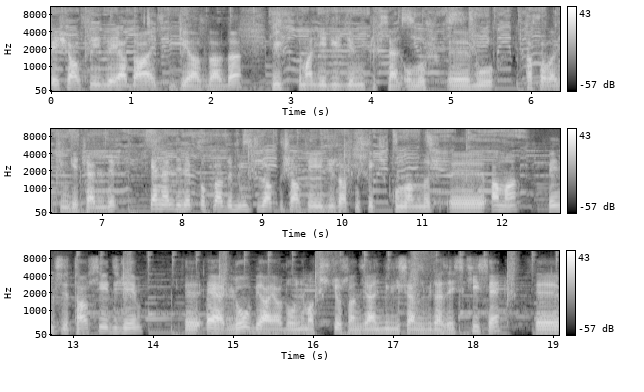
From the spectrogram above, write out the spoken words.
5-6 veya daha eski cihazlarda büyük ihtimal 720 piksel olur. E, bu kasalar için geçerlidir. Genelde laptoplarda 1366'ya 768 kullanılır e, ama benim size tavsiye edeceğim e, eğer low bir ayarda oynamak istiyorsanız yani bilgisayarınız biraz eski ise e,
